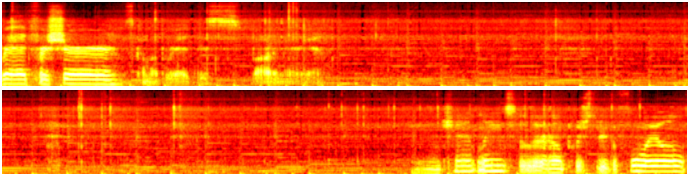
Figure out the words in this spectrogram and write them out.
Red for sure. Let's come up red, this bottom area. And gently so that I don't push through the foil.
